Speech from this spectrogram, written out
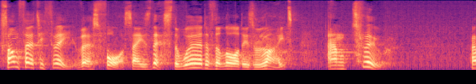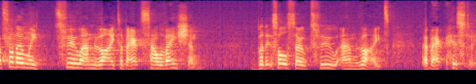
Psalm 33, verse 4 says this The word of the Lord is right and true. That's not only true and right about salvation, but it's also true and right about history.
